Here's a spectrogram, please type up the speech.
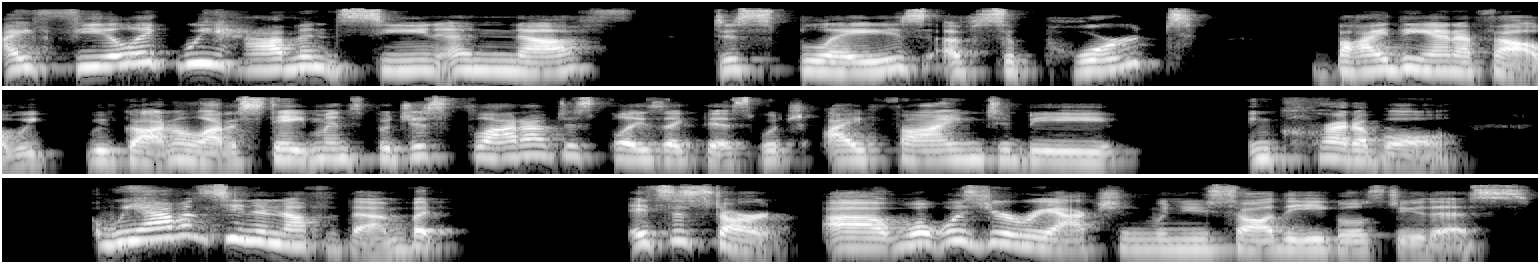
I feel like we haven't seen enough displays of support by the NFL. We, we've gotten a lot of statements, but just flat out displays like this, which I find to be incredible. We haven't seen enough of them, but it's a start. Uh, what was your reaction when you saw the Eagles do this?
